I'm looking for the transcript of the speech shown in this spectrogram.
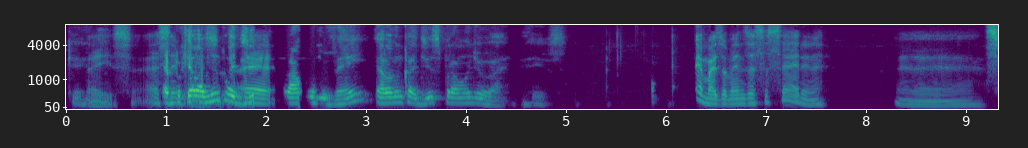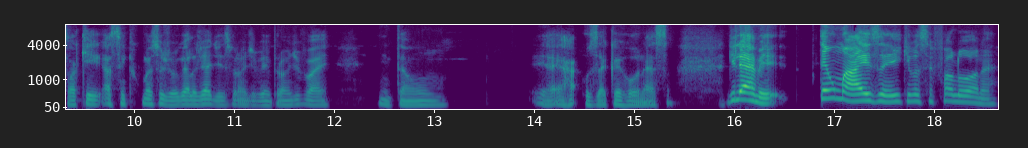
Que é, é isso. É, é porque ela nunca diz é... para onde vem, ela nunca diz para onde vai. É isso. É mais ou menos essa série, né? É... Só que assim que começa o jogo, ela já diz para onde vem, para onde vai. Então, é, o Zeca errou nessa. Guilherme, tem um mais aí que você falou, né?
